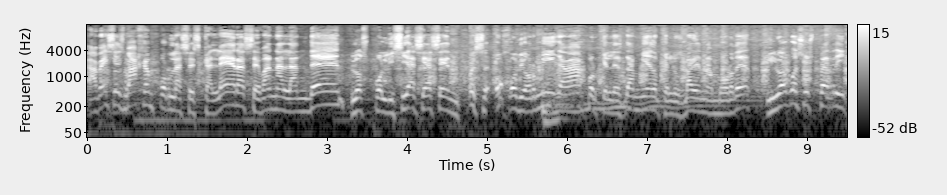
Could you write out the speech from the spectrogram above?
A veces bajan por las escaleras, se van al andén. Los policías se hacen, pues, ojo de hormiga, ¿verdad? Porque les da miedo que los vayan a morder. Y luego esos perritos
